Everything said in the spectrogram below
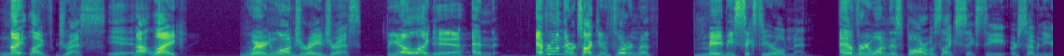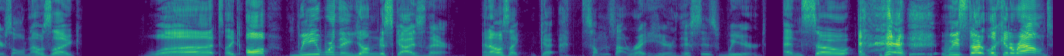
nightlife dress. Yeah. Not like wearing lingerie dress, but you know, like, Yeah. and everyone they were talking and flirting with, maybe 60 year old men. Everyone in this bar was like 60 or 70 years old. And I was like, what? Like, all, we were the youngest guys there. And I was like, "G- something's not right here. This is weird. And so we start looking around.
